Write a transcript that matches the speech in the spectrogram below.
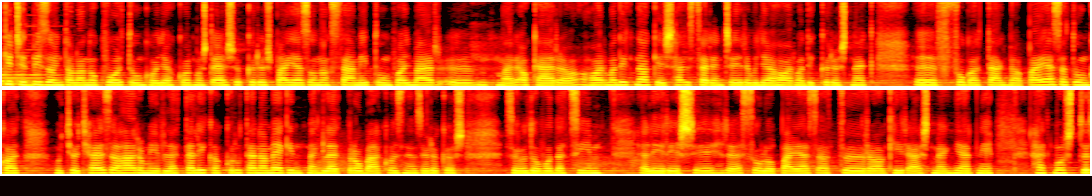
Egy kicsit bizonytalanok voltunk, hogy akkor most elsőkörös pályázónak számítunk, vagy már, már akár a harmadiknak, és hát szerencsére ugye a harmadik körösnek fogadták be a pályázatunkat, úgyhogy ha ez a három év letelik, akkor utána megint meg lehet próbálkozni az örökös zöld óvoda cím elérésére szóló pályázatra a kírást megnyerni. Hát most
